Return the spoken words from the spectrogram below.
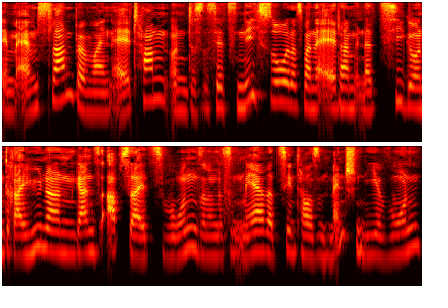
im Emsland bei meinen Eltern. Und das ist jetzt nicht so, dass meine Eltern mit einer Ziege und drei Hühnern ganz abseits wohnen, sondern das sind mehrere zehntausend Menschen, die hier wohnen.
